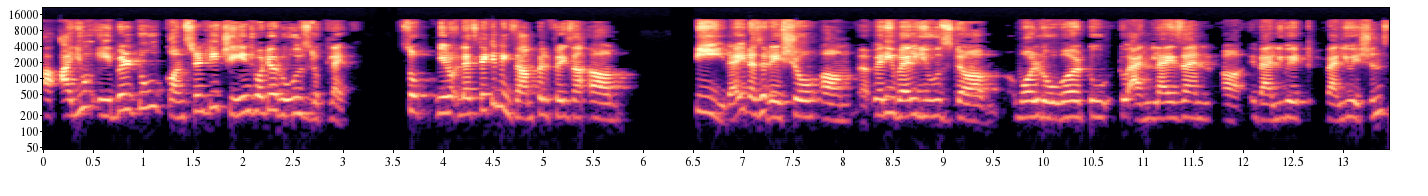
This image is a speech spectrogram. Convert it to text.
uh, are you able to constantly change what your rules look like? So, you know, let's take an example. For example, um, P, right, as a ratio, um, very well used uh, world over to, to analyze and uh, evaluate valuations.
